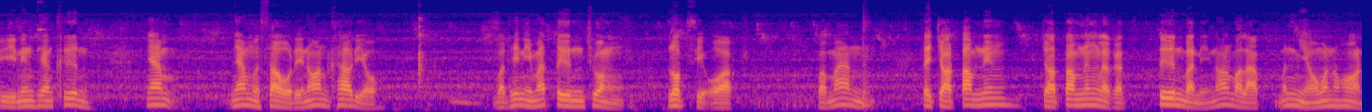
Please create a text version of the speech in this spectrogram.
ตีหนึ่งเที่ยงคืนย่ามย่ามมือเศร้าได้นอนข้าวเดียว อืมบัดที่นี่มาตื่นช่วงรถสิออก ประมาณแต่จอดปั๊มหนึง จอดปั๊มหนึงแล้วก็ตื่นบัดนี้นอนบ่หลับมันเหนียวมันห้อน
